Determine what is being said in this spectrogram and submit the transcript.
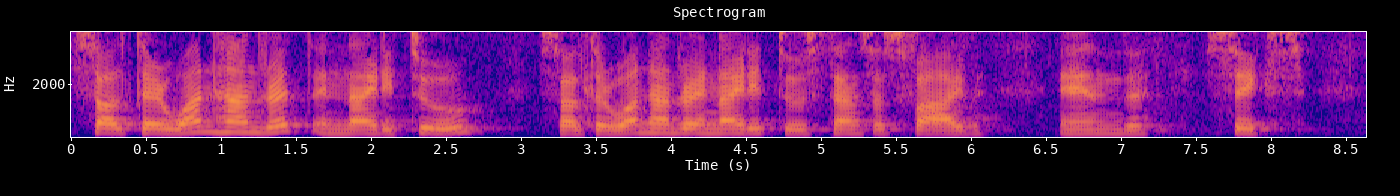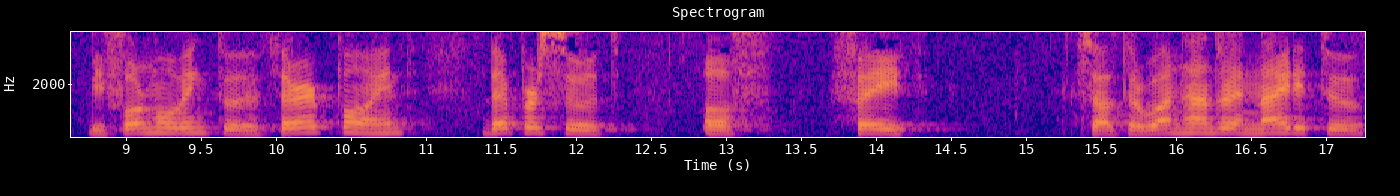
Psalter 192, Psalter 192, stanzas 5 and 6. Before moving to the third point, the pursuit of faith. Psalter 192,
